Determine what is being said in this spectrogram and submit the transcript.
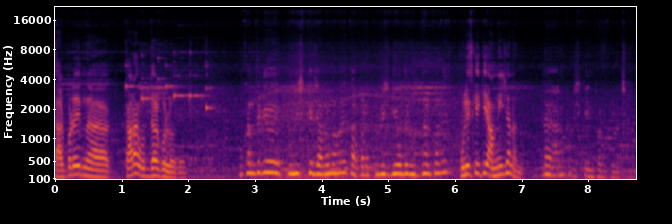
তারপরে কারা উদ্ধার করল ওদের? ওখান থেকে পুলিশকে জানানো হয় তারপরে পুলিশ গিয়ে ওদের উদ্ধার করে। পুলিশকে কি আপনি জানান? হ্যাঁ আমি পুলিশকে ইনফর্ম করেছিলাম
